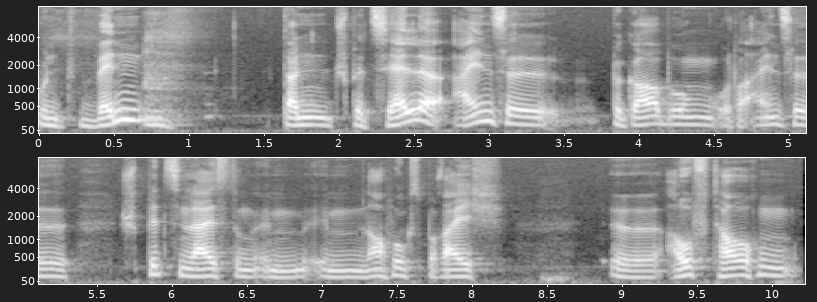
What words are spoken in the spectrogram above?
und wenn dann spezielle Einzel- Begabung oder Einzelspitzenleistungen im, im Nachwuchsbereich äh, auftauchen,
